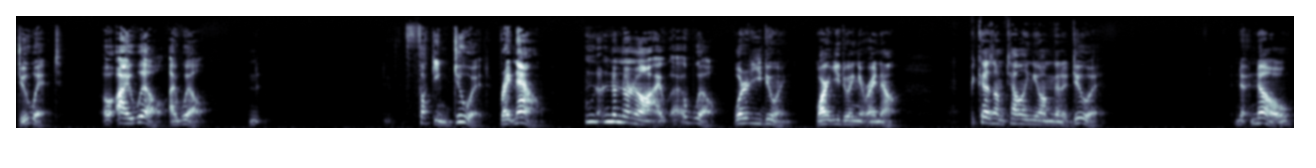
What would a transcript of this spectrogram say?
do it. Oh, I will. I will. N- fucking do it right now. No, no, no, no. I, I will. What are you doing? Why aren't you doing it right now? Because I'm telling you I'm going to do it. No, no,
